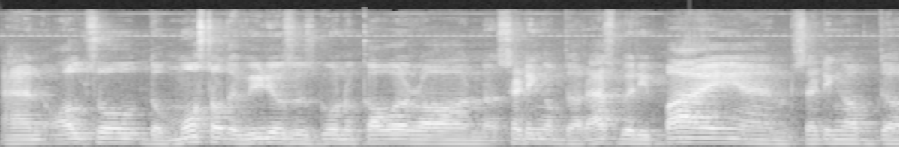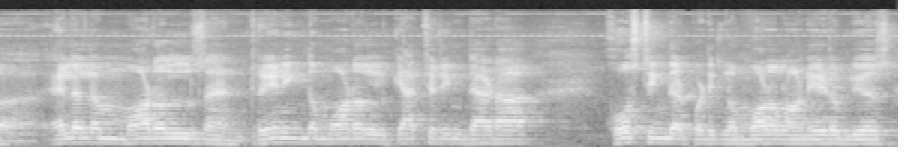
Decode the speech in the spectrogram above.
and also the most of the videos is going to cover on setting up the raspberry pi and setting up the llm models and training the model capturing data hosting that particular model on aws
